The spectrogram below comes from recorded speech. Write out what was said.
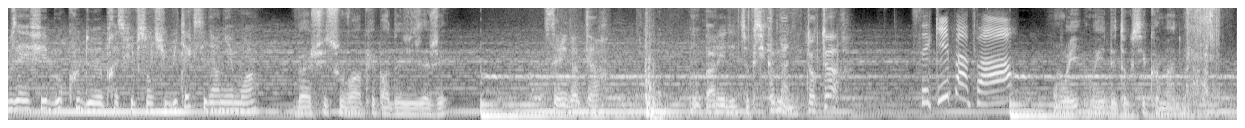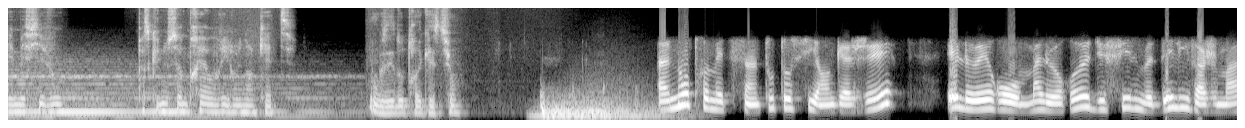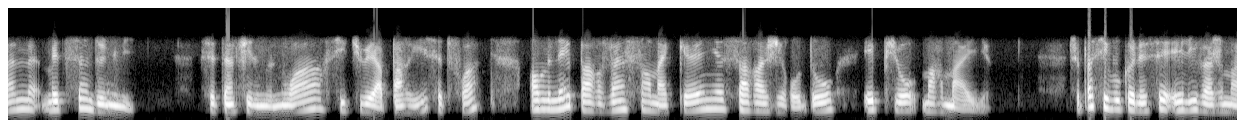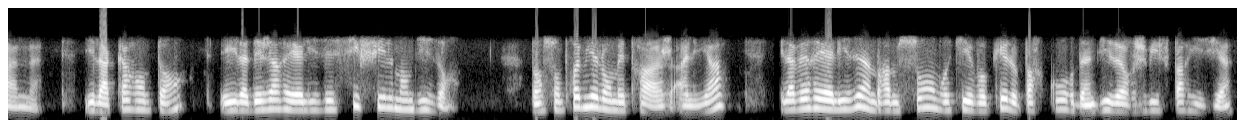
Vous avez fait beaucoup de prescriptions de Subutex ces derniers mois bah, Je suis souvent appelé par des usagers. Salut, docteur. Vous parlez des toxicomanes. Docteur C'est qui, papa? Oui, oui, des toxicomanes. Et méfiez-vous, parce que nous sommes prêts à ouvrir une enquête. Vous avez d'autres questions? Un autre médecin tout aussi engagé est le héros malheureux du film d'Elie Wajman, Médecin de nuit. C'est un film noir situé à Paris cette fois, emmené par Vincent Macaigne, Sarah Giraudot et Pio Marmaille. Je ne sais pas si vous connaissez Elie Wajman. Il a 40 ans et il a déjà réalisé six films en dix ans. Dans son premier long métrage, Alia, il avait réalisé un drame sombre qui évoquait le parcours d'un dealer juif parisien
